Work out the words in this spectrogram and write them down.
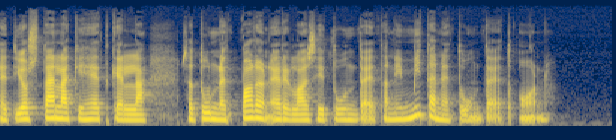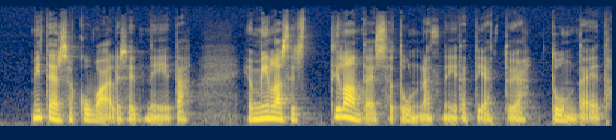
Et jos tälläkin hetkellä sä tunnet paljon erilaisia tunteita, niin mitä ne tunteet on? Miten sä kuvailisit niitä? Ja millaisissa tilanteissa tunnet niitä tiettyjä tunteita?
